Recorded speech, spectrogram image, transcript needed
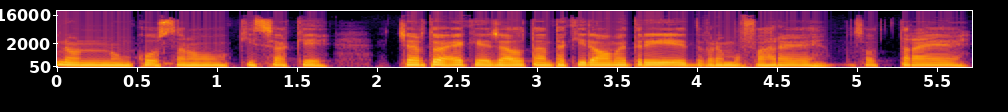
non, non costano chissà che. Certo è che già 80 km dovremmo fare, non so, tre,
